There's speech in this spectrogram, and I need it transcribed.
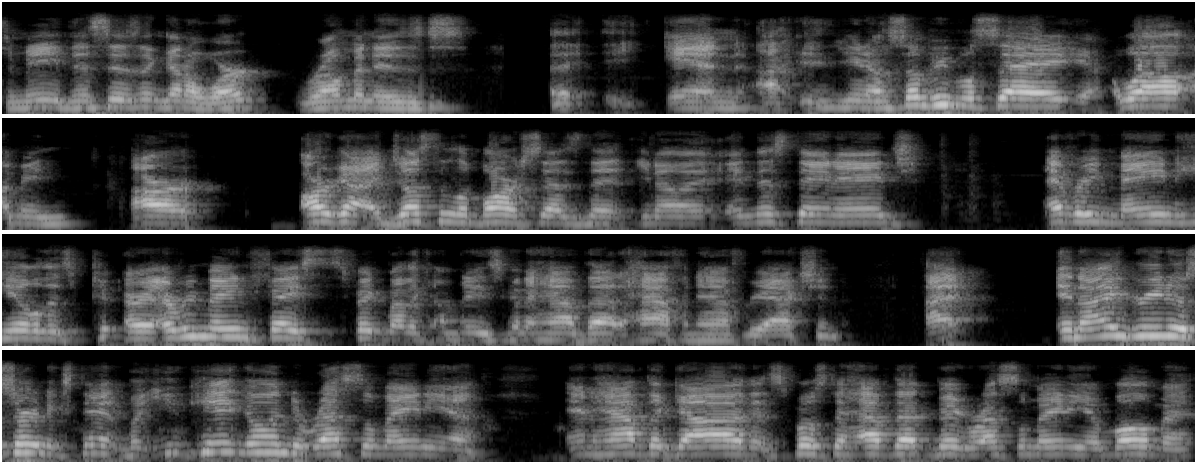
to me, this isn't to work. Roman is, Uh, and I, you know, some people say, well, I mean, our our guy Justin Labar says that you know, in this day and age, every main heel that's or every main face that's picked by the company is going to have that half and half reaction. I and I agree to a certain extent, but you can't go into WrestleMania and have the guy that's supposed to have that big WrestleMania moment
